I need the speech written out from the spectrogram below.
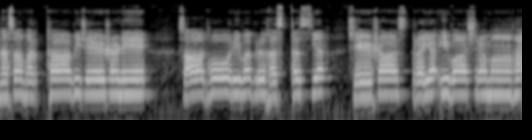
न समर्था विशेषणे साधोरिव गृहस्थस्य शेषास्त्रय इवाश्रमाः।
